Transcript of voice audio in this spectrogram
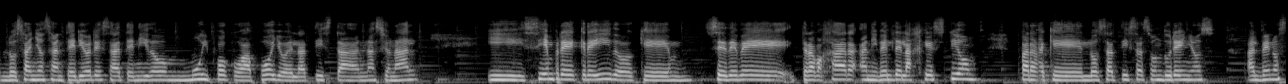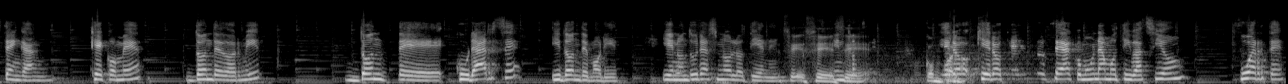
los años anteriores ha tenido muy poco apoyo el artista nacional y siempre he creído que se debe trabajar a nivel de la gestión para que los artistas hondureños al menos tengan qué comer, dónde dormir, dónde curarse y dónde morir. Y en Honduras no lo tienen. Sí, sí, sí. Quiero, quiero que esto sea como una motivación fuerte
